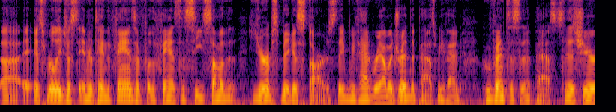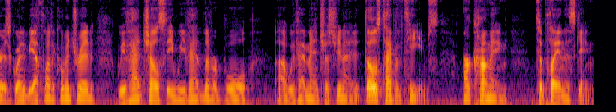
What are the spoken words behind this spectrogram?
uh, it's really just to entertain the fans and for the fans to see some of the Europe's biggest stars. They, we've had Real Madrid in the past, we've had Juventus in the past. So this year is going to be Atletico Madrid. We've had Chelsea, we've had Liverpool, uh, we've had Manchester United. Those type of teams are coming to play in this game.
